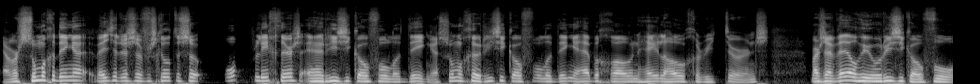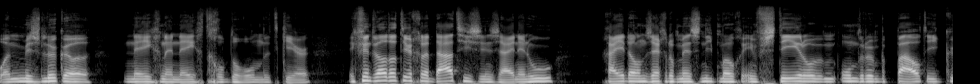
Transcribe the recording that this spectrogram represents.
Ja, maar sommige dingen, weet je, er is een verschil tussen oplichters en risicovolle dingen. Sommige risicovolle dingen hebben gewoon hele hoge returns, maar zijn wel heel risicovol en mislukken 99 op de 100 keer. Ik vind wel dat hier gradaties in zijn. En hoe ga je dan zeggen dat mensen niet mogen investeren onder een bepaald IQ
